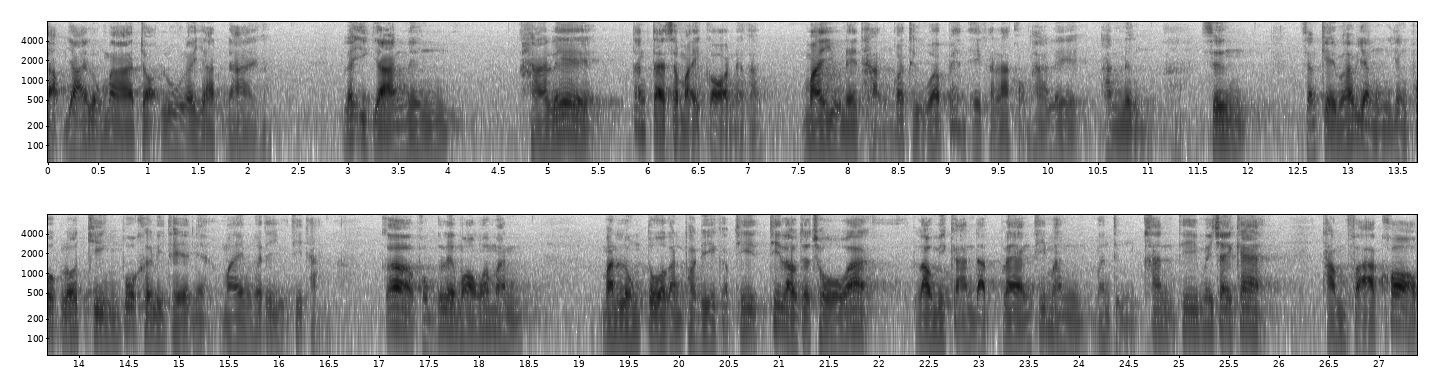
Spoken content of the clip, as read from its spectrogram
จับย้ายลงมาเจาะรูแล้วยัดได้ครับ และอีกอย่างหนึ่งฮาร์เลย์ตั้งแต่สมัยก่อนนะครับไมาอยู่ในถังก็ถือว่าเป็นเอกลักษณ์ของฮาร์เลย์อันหนึ่งซึ่ง สังเกตไหมครับอย่างอย่างพวกโรดคิงพวกเคอริเทเนี่ยไมค์มันก็จะอยู่ที่ถัง ก็ผมก็เลยมองว่ามันมันลงตัวกันพอดีกับที่ที่เราจะโชว์ว่าเรามีการดัดแปลงที่มันมันถึงขั้นที่ไม่ใช่แค่ทำฝาครอบ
